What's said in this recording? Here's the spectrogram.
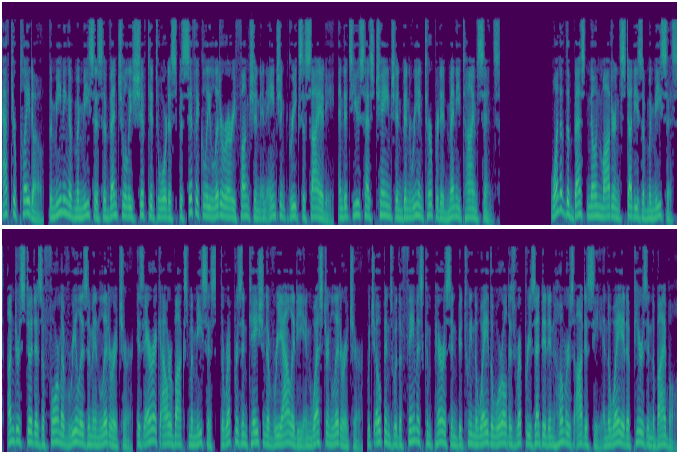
After Plato, the meaning of mimesis eventually shifted toward a specifically literary function in ancient Greek society, and its use has changed and been reinterpreted many times since. One of the best-known modern studies of mimesis, understood as a form of realism in literature, is Erich Auerbach's Mimesis, the representation of reality in Western literature, which opens with a famous comparison between the way the world is represented in Homer's Odyssey and the way it appears in the Bible.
